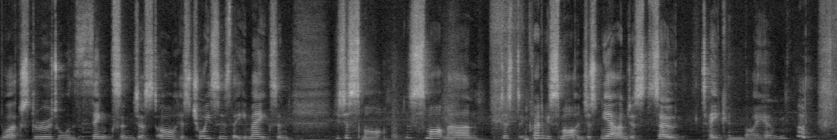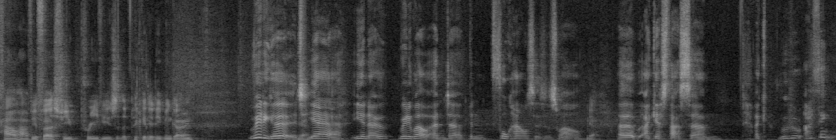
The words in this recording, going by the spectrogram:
works through it all and thinks and just oh his choices that he makes. And he's just smart, just a smart man, just incredibly smart and just yeah, I'm just so taken by him. How have your first few previews of the Piccadilly been going? really good, Yeah. yeah. you know, really well and uh, been full houses as well. Yeah. Uh, I guess that's um. I, we were, I think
